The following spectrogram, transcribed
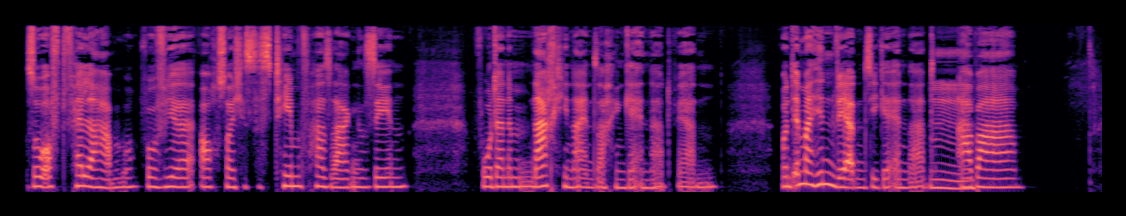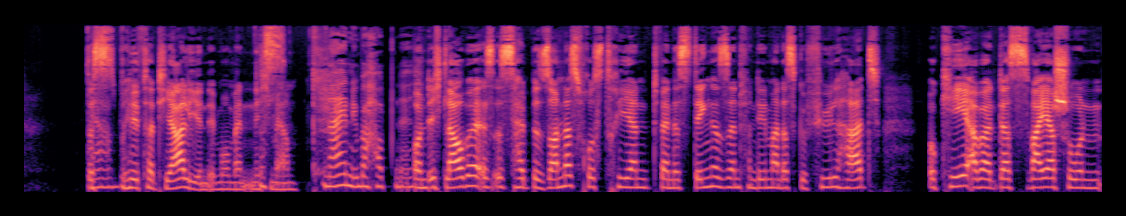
so oft Fälle haben, wo wir auch solches Systemversagen sehen wo dann im Nachhinein Sachen geändert werden. Und immerhin werden sie geändert, mhm. aber das ja. hilft Tatiali in dem Moment nicht das, mehr. Nein, überhaupt nicht. Und ich glaube, es ist halt besonders frustrierend, wenn es Dinge sind, von denen man das Gefühl hat, okay, aber das war ja schon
